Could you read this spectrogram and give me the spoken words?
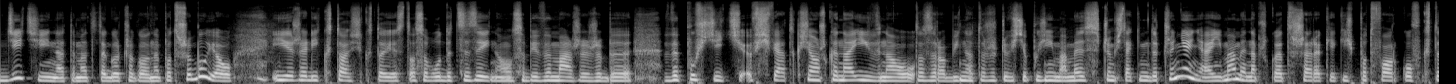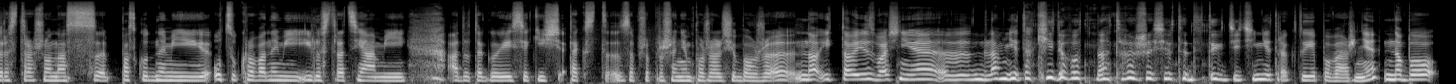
dzieci, na temat tego, czego one potrzebują. I jeżeli ktoś, kto jest osobą decyzyjną, sobie wymarzy, żeby wypuścić w świat książkę naiwną, to zrobi, no to rzeczywiście później mamy z czymś takim do czynienia i mamy na przykład szereg jakichś potworków, które straszą nas paskudnymi, ucukrowanymi ilustracjami, a do tego jest jakiś tekst, za przeproszeniem, pożal się Boże. No i i to jest właśnie y, dla mnie taki dowód na to, że się wtedy tych dzieci nie traktuje poważnie. No bo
